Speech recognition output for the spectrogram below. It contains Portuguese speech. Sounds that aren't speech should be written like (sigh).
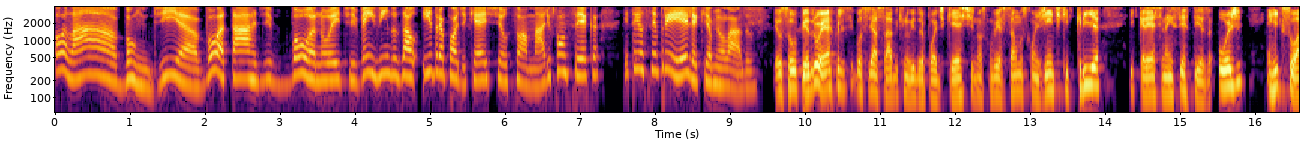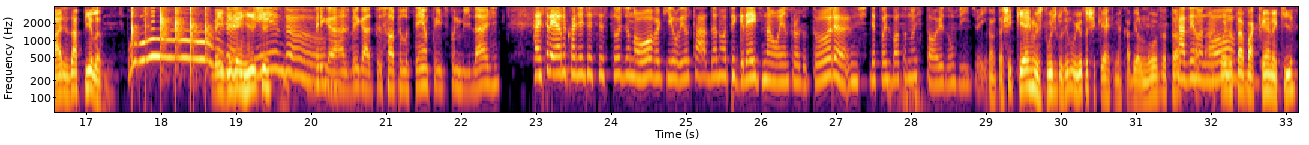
Olá, bom dia, boa tarde, boa noite, bem-vindos ao Hidra Podcast. Eu sou a Mário Fonseca e tenho sempre ele aqui ao meu lado. Eu sou o Pedro Hércules e você já sabe que no Hidra Podcast nós conversamos com gente que cria e cresce na incerteza. Hoje, Henrique Soares da Pila. Uhul! Bem-vindo, Henrique. Bem-vindo! Obrigado, obrigado pessoal pelo tempo e disponibilidade. Tá estreando com a gente esse estúdio novo aqui. O Will tá dando upgrades na unha produtora. A gente depois bota no Stories um vídeo aí. Então, tá chiquérrimo o estúdio, inclusive o Will tá chiquérrimo, cabelo novo. Tá, Cabelo a, novo. A coisa tá bacana aqui.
